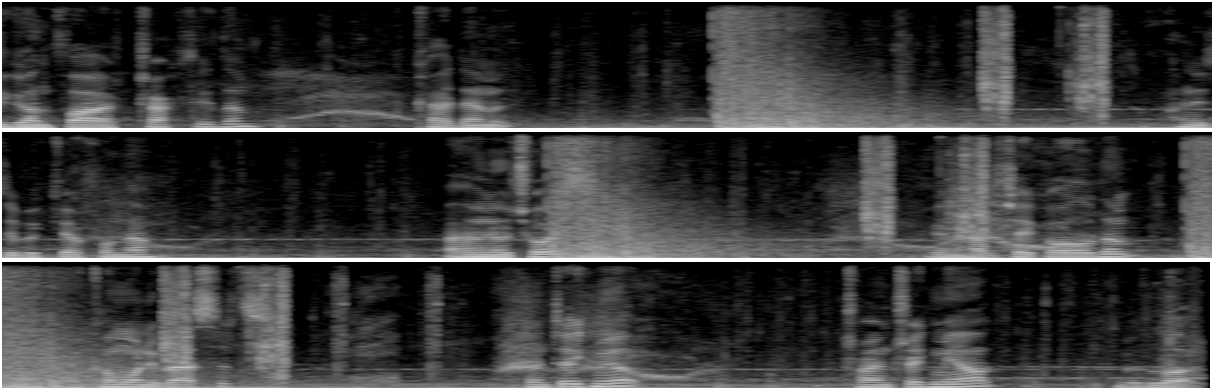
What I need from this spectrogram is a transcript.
The gunfire attracted them. God damn it. I need to be careful now. I have no choice. I'm gonna have to take all of them. Come on, you bastards. Try and take me up. Try and take me out. Good luck.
